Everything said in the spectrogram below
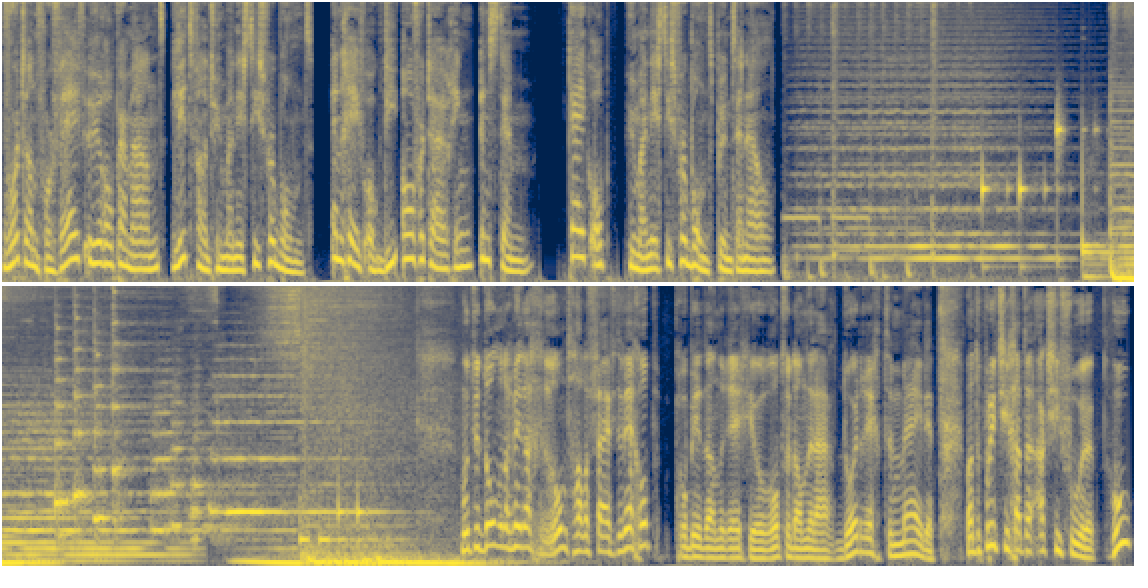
Word dan voor 5 euro per maand lid van het Humanistisch Verbond. En geef ook die overtuiging een stem. Kijk op humanistischverbond.nl Moet u donderdagmiddag rond half vijf de weg op? Probeer dan de regio Rotterdam-Den Haag-Dordrecht te mijden. Want de politie gaat er actie voeren. Hoe?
